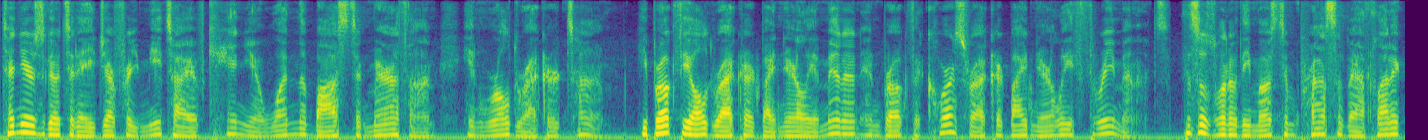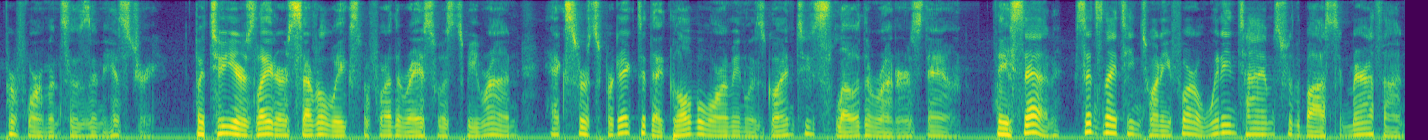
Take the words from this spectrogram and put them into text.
Ten years ago today, Geoffrey Mutai of Kenya won the Boston Marathon in world record time. He broke the old record by nearly a minute and broke the course record by nearly three minutes. This was one of the most impressive athletic performances in history. But two years later, several weeks before the race was to be run, experts predicted that global warming was going to slow the runners down. They said, since 1924, winning times for the Boston Marathon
